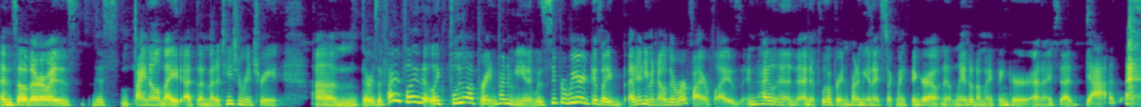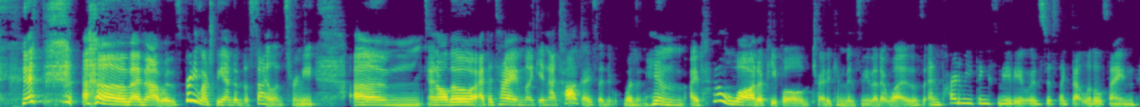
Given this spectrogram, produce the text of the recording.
And so there was this final night at the meditation retreat um, there was a firefly that like flew up right in front of me and it was super weird because I, I didn't even know there were fireflies in thailand and it flew up right in front of me and i stuck my finger out and it landed on my finger and i said dad um, and that was pretty much the end of the silence for me um, and although at the time, like in that talk, I said it wasn't him, I've had a lot of people try to convince me that it was. And part of me thinks maybe it was just like that little sign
